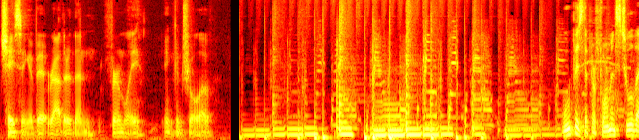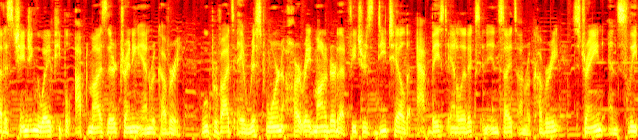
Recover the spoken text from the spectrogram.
chasing a bit rather than firmly in control of. Whoop is the performance tool that is changing the way people optimize their training and recovery. Whoop provides a wrist worn heart rate monitor that features detailed app based analytics and insights on recovery, strain, and sleep.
